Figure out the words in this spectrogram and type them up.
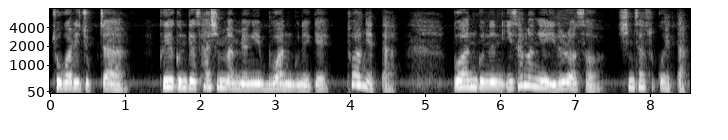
조갈이 죽자 그의 군대 40만 명이 무안군에게 투항했다. 무안군은 이 상황에 이르러서 심사숙고했다.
